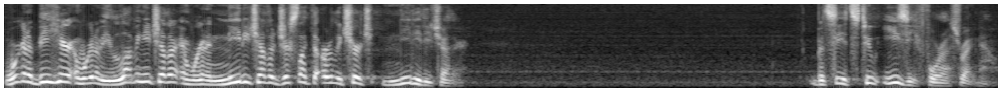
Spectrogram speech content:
We're going to be here and we're going to be loving each other and we're going to need each other just like the early church needed each other. But see, it's too easy for us right now.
